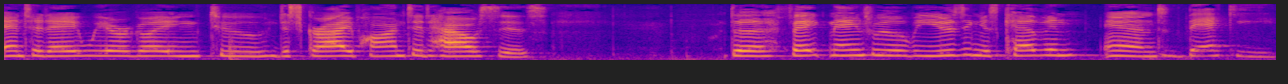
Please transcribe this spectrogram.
And today we are going to describe haunted houses. The fake names we will be using is Kevin and Becky.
